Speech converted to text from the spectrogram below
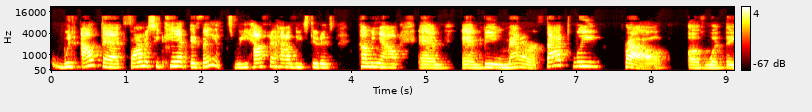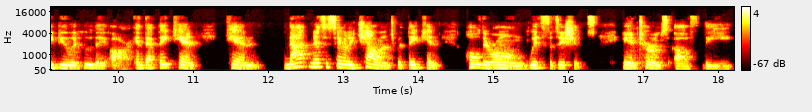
without that pharmacy can't advance we have to have these students coming out and and being matter of factly proud of what they do and who they are and that they can can not necessarily challenge but they can hold their own with physicians in terms of the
